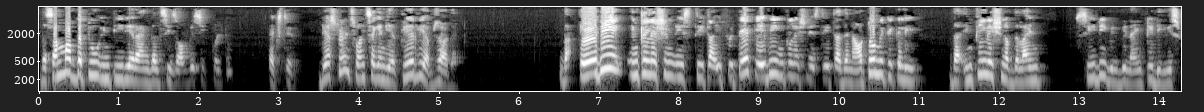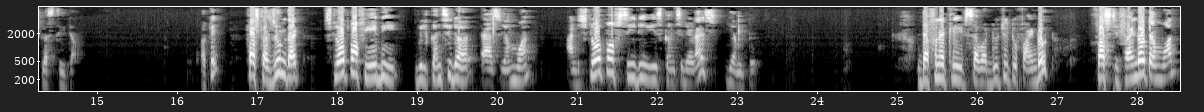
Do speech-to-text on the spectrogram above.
the sum of the two interior angles is always equal to exterior. Dear students, once again here clearly observe that. The AB inclination is theta. If you take AB inclination is theta, then automatically the inclination of the line CD will be 90 degrees plus theta. Okay. First assume that slope of AB will consider as M1 and slope of CD is considered as M2. Definitely it's our duty to find out. First you find out M1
